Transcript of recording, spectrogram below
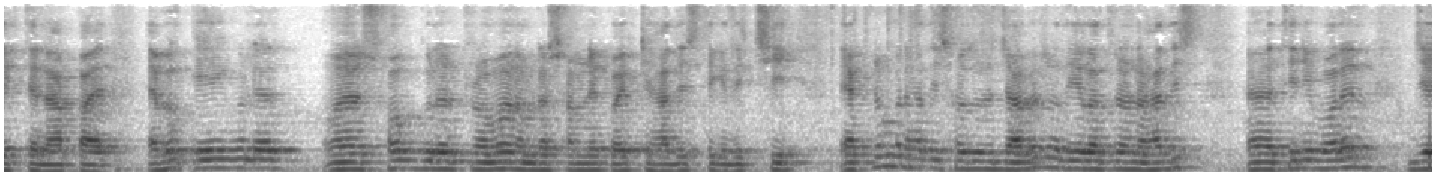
দেখতে না পায়। এবং এইগুলোর সবগুলোর প্রমাণ আমরা সামনে কয়েকটি হাদিস থেকে দিচ্ছি। এক নম্বর হাদিস হজরত জাবের রদি আল্লাহ হাদিস তিনি বলেন যে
